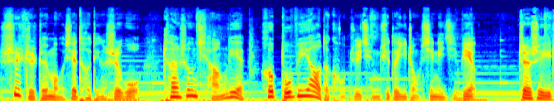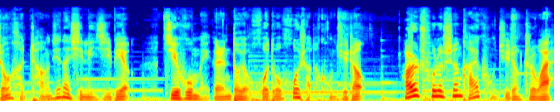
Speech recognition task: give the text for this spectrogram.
是指对某些特定事物产生强烈和不必要的恐惧情绪的一种心理疾病。这是一种很常见的心理疾病，几乎每个人都有或多或少的恐惧症。而除了深海恐惧症之外，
